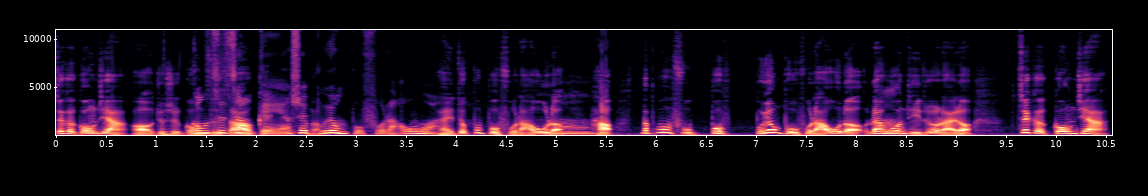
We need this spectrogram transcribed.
这个工价哦就是工资照给，给啊，所以不用补付劳务啊，哎，就不补付劳务了。嗯、好，那不补不不用补付劳务的，那问题就来了，嗯、这个工价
